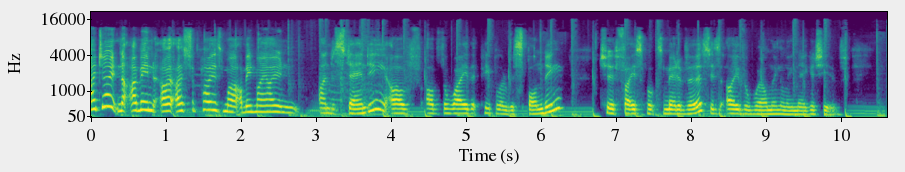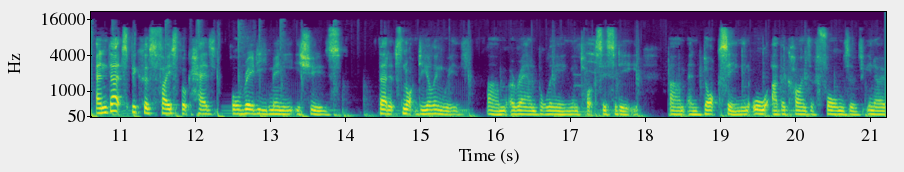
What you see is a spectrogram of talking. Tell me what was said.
I don't know. I mean, I, I suppose my, I mean, my own understanding of of the way that people are responding to Facebook's metaverse is overwhelmingly negative. And that's because Facebook has already many issues that it's not dealing with um, around bullying and toxicity um, and doxing and all other kinds of forms of, you know,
